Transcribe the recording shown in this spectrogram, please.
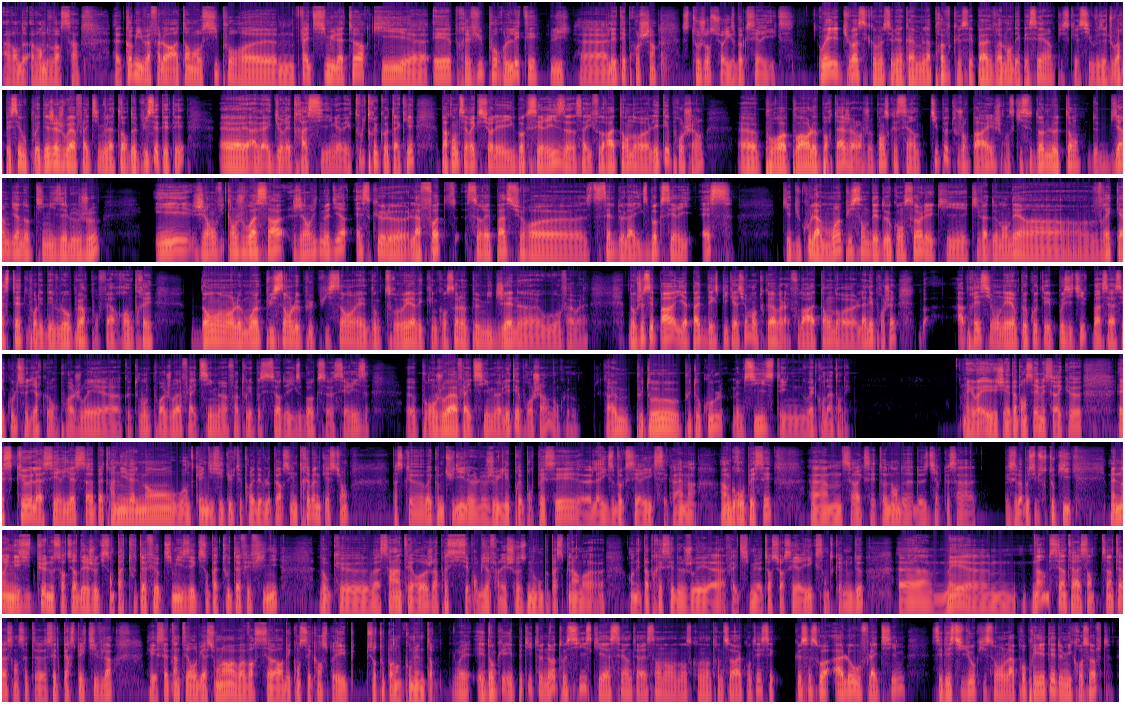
avant de, avant de voir ça. Euh, comme il va falloir attendre aussi pour euh, Flight Simulator qui euh, est prévu pour l'été, lui, l'été prochain. C'est toujours sur Xbox Series X. Oui, tu vois, c'est c'est bien quand même la preuve que c'est pas vraiment des PC, hein, puisque si vous êtes joueur PC, vous pouvez déjà jouer à Flight Simulator depuis cet été. avec du ray tracing, avec tout le truc au taquet. Par contre, c'est vrai que sur les Xbox Series, ça, il faudra attendre l'été prochain pour, pour avoir le portage. Alors, je pense que c'est un petit peu toujours pareil. Je pense qu'ils se donnent le temps de bien, bien optimiser le jeu et j'ai envie, quand je vois ça, j'ai envie de me dire, est-ce que la faute serait pas sur euh, celle de la Xbox Series S, qui est du coup la moins puissante des deux consoles et qui, qui va demander un, vrai casse-tête pour les développeurs pour faire rentrer dans le moins puissant le plus puissant et donc trouver avec une console un peu mid-gen euh, ou enfin voilà. Donc je sais pas, il n'y a pas d'explication, mais en tout cas voilà, il faudra attendre euh, l'année prochaine. Bah, après, si on est un peu côté positif, bah, c'est assez cool de se dire qu'on pourra jouer, euh, que tout le monde pourra jouer à Flight Sim, enfin tous les possesseurs de Xbox euh, Series euh, pourront jouer à Flight Sim l'été prochain. Donc c'est quand même plutôt, plutôt cool, même si c'était une nouvelle qu'on attendait. Et ouais, j'y avais pas pensé, mais c'est vrai que est-ce que la série S, ça va pas être un nivellement ou en tout cas une difficulté pour les développeurs? C'est une très bonne question. Parce que, ouais, comme tu dis, le, jeu il est prêt pour PC. la Xbox Series X, c'est quand même un, gros PC. c'est vrai que c'est étonnant de, de, se dire que ça que c'est pas possible. Surtout qu'ils Maintenant, ils n'hésitent plus à nous sortir des jeux qui sont pas tout à fait optimisés, qui sont pas tout à fait finis. Donc euh, bah, ça interroge. Après, si c'est pour bien faire les choses, nous, on peut pas se plaindre. Euh, on n'est pas pressé de jouer à Flight Simulator sur Series X, en tout cas nous deux. Euh, mais non, c'est intéressant. C'est intéressant cette, cette perspective-là et cette interrogation-là. On va voir si ça va avoir des conséquences et surtout pendant combien de temps. Oui, et donc, et petite note aussi, ce qui est assez intéressant dans, dans ce qu'on est en train de se raconter, c'est que ce soit Halo ou Flight Sim, c'est des studios qui sont la propriété de Microsoft.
